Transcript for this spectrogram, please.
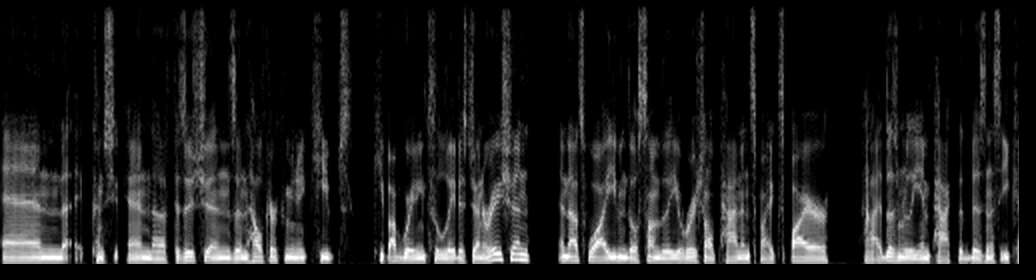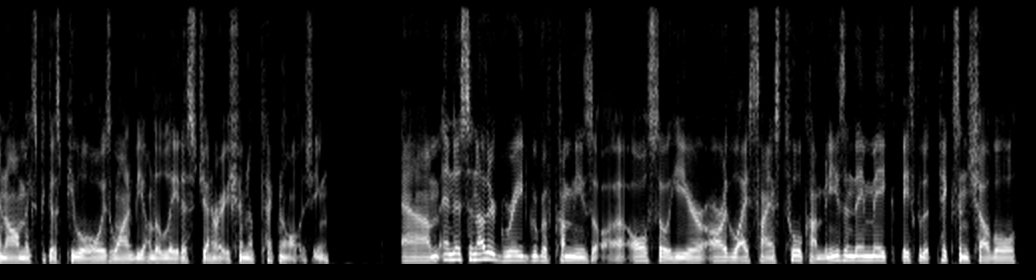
and and uh, physicians and healthcare community keeps keep upgrading to the latest generation. And that's why, even though some of the original patents might expire, uh, it doesn't really impact the business economics because people always want to be on the latest generation of technology. Um, and it's another great group of companies uh, also here are the life science tool companies, and they make basically the picks and shovel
